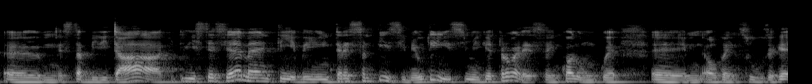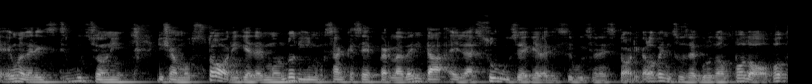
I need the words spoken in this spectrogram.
ehm, stabilità, tutti gli stessi elementi interessantissimi e utilissimi che trovereste in qualunque ehm, OpenSUSE, che è una delle distribuzioni diciamo, storiche del mondo Linux, anche se per la verità è la SUSE che è la distribuzione storica. L'OpenSUSE è venuta un po' dopo,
